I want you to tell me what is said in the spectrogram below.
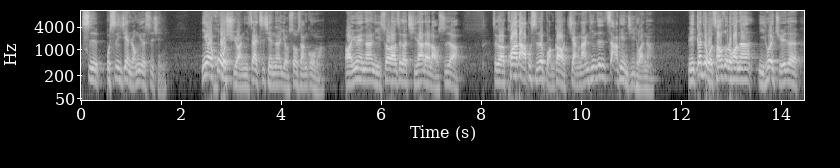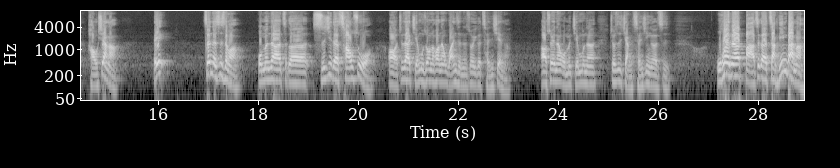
是不是一件容易的事情？因为或许啊，你在之前呢有受伤过嘛。啊，因为呢，你受到这个其他的老师啊，这个夸大不实的广告，讲难听，这是诈骗集团呐。你跟着我操作的话呢，你会觉得好像啊，哎，真的是什么？我们的这个实际的操作哦，就在节目中的话呢，完整的做一个呈现啊，啊，所以呢，我们节目呢就是讲诚信二字。我会呢把这个涨停板嘛，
